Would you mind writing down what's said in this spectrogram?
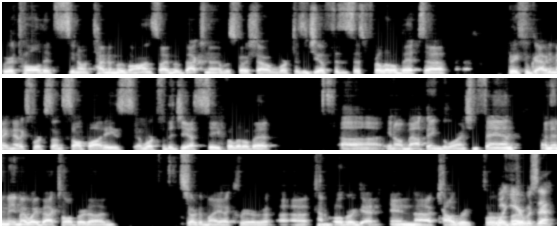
we were told it's you know time to move on. So I moved back to Nova Scotia, worked as a geophysicist for a little bit, uh, doing some gravity magnetics works on salt bodies. I worked for the GSC for a little bit, uh, you know, mapping the Laurentian fan, and then made my way back to Alberta and started my uh, career kind of over again in Calgary. For what about, year was that?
